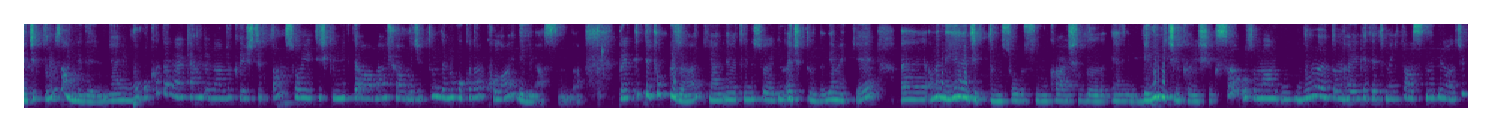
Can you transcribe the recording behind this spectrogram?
acıktığımı zannederim. Yani bu o kadar erken dönemde karıştıktan sonra yetişkinlikte Aa, ben şu an acıktım demek o kadar kolay değil aslında. Pratik de çok güzel. Yani evet hani söyledin acıktığında yemek ye ee, ama neye acıktın sorusunun karşılığı yani benim için karışıksa o zaman buradan hareket etmek de aslında birazcık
